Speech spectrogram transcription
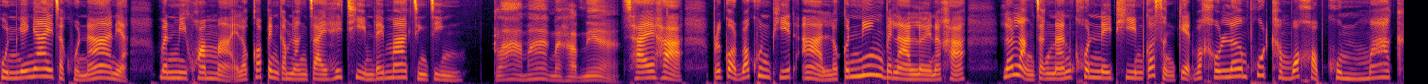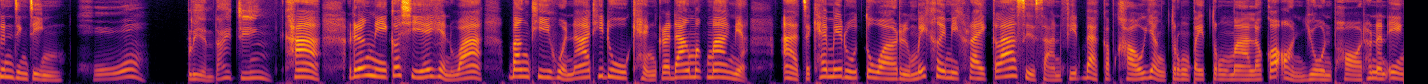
คุณง่าย ๆ จากหัวหน้าเนี่ย มันมีความหมายแล้วก็เป็นกำลังใจให้ทีมได้มากจริงกล้ามากนะครับเนี่ย ใช่ค่ะ ปรากฏว่าคุณพีทอ่านแล้วก็นิ่งไปนานเลยนะคะ แล้วหลังจากนั้นคนในทีมก็สังเกตว่าเขาเริ่มพูดคำว่าขอบคุณมากขึ้นจริงๆโห เปลี่ยนได้จริงค่ะ เรื่องนี้ก็ชี้ให้เห็นว่า บางทีหัวหน้าที่ดูแข็งกระด้างมากๆ เนี่ย อาจจะแค่ไม่รู้ตัวหรือไม่เคยมีใครกล้าสื่อสารฟีดแบ็กกับเขาอย่างตรงไปตรงมาแล้วก็อ่อนโยนพอเท่านั้นเอง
